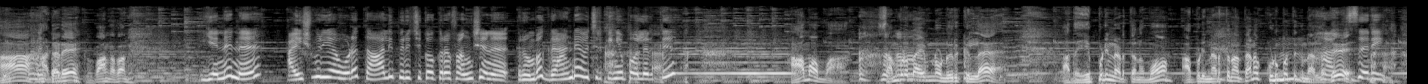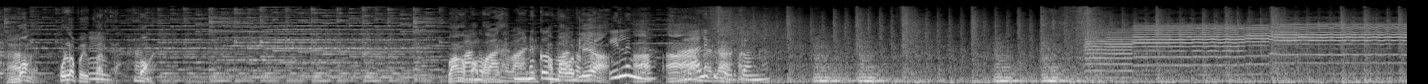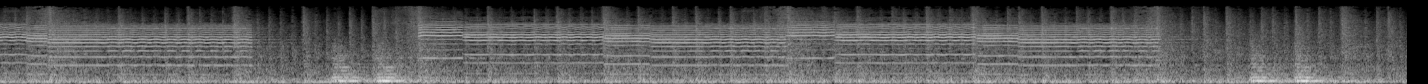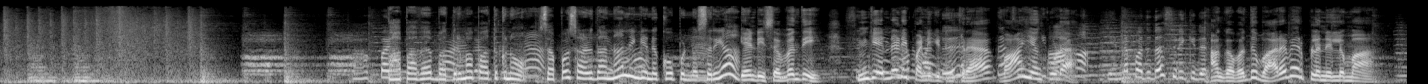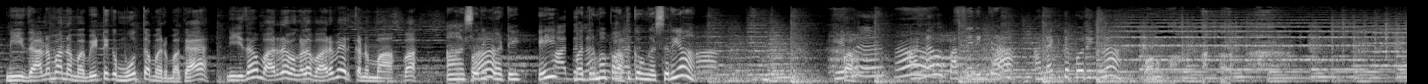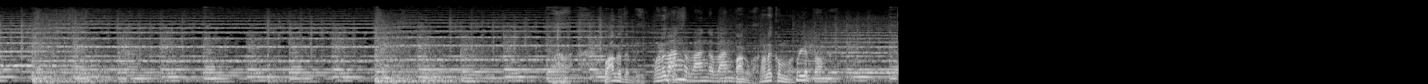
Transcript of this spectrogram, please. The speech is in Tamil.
ஆ அடடே. வாங்க வாங்க. என்னன்னு? ஐஸ்வர்யாவோட தாலி பிரிச்சு கோக்குற ஃபங்க்ஷன் ரொம்ப கிராண்டா வச்சிருக்கீங்க போல இருக்கு. ஆமாம்மா. சம்பிரதாயம்னு ஒண்ணு இருக்குல்ல. அதை எப்படி நடத்தணுமோ அப்படி நடத்தினா தானே குடும்பத்துக்கு நல்லது. சரி. போங்க உள்ள போய் உட்காருங்க. போங்க. வாங்கம்மா வாங்க, வரலையா? இல்லங்க. வேலைக்கு போயிருக்காங்க. பாப்பாவை பத்திரமா பாத்துக்கணும். சப்போஸ் அழுதானா நீங்க என்ன கூப்பிடணும் சரியா? ஏண்டி செவ்வந்தி இங்க என்னடி பண்ணிக்கிட்டு இருக்கற? வா என் கூட. என்ன பார்த்துதான் சிரிக்குது. அங்க வந்து வரவேற்புல நில்லுமா. நீ தானமா நம்ம வீட்டுக்கு மூத்த மருமக. நீ தான் வர்றவங்கள வரவேற்கணுமா வா. ஆ சரி பாட்டி. ஏய் பத்திரமா பாத்துக்கோங்க சரியா? அண்ணாவை பாத்துறீங்களா அண்ணா கிட்ட போறீங்களா? வாங்க தம்பி. வாங்க வாங்க வாங்க. வாங்க வாங்க வணக்கம். உள்ள போங்க.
